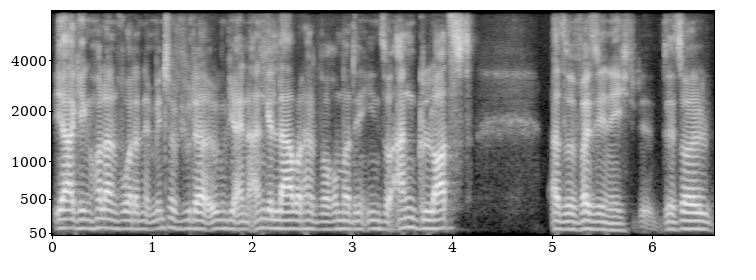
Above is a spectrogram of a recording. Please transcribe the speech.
ja, gegen Holland, wo er dann im Interview da irgendwie einen angelabert hat, warum er den ihn so anglotzt. Also, weiß ich nicht. Der soll,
